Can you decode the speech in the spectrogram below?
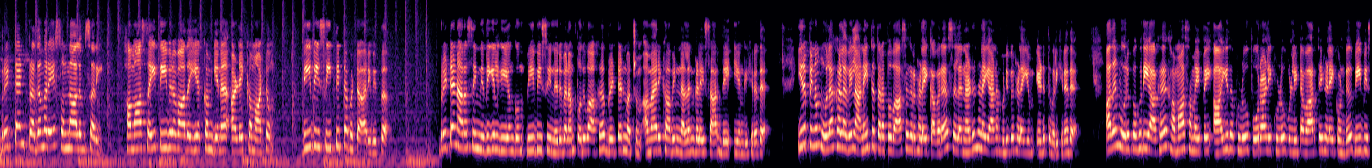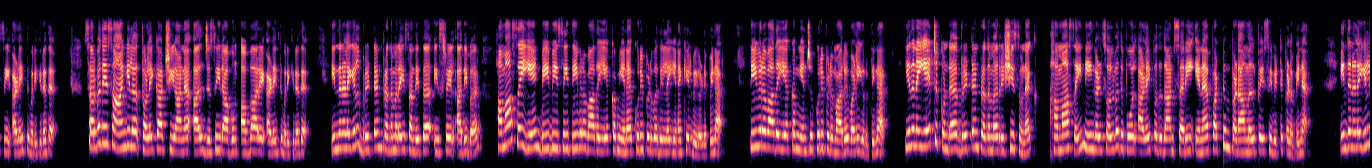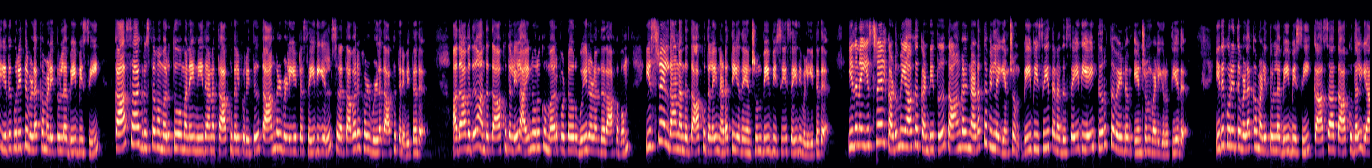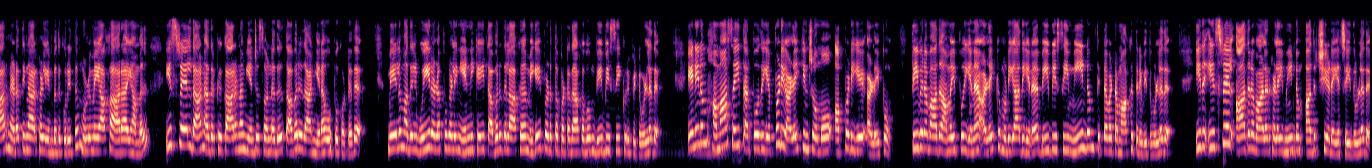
Britain பிரதமரே சொன்னாலும் சரி ஹமாஸை தீவிரவாத இயக்கம் என அழைக்க மாட்டோம் பிபிசி திட்டவட்ட அறிவிப்பு. பிரிட்டன் அரசின் நிதியில் இயங்கும் பிபிசி நிறுவனம் பொதுவாக பிரிட்டன் மற்றும் அமெரிக்காவின் நலன்களை சார்ந்தே இயங்குகிறது. இருப்பினும் உலகளவில் அனைத்து தரப்பு வாசகர்களை கவர சில நடுநிலையான முடிவுகளையும் எடுத்து வருகிறது. அதன் ஒரு பகுதியாக ஹமாஸ் அமைப்பை ஆயுத குழு போராளி குழு உள்ளிட்ட வார்த்தைகளை கொண்டு பிபிசி அழைத்து வருகிறது. சர்வதேச ஆங்கில தொலைக்காட்சியான அல் ஜசீராவும் அவ்வாறே அழைத்து வருகிறது. இந்த நிலையில் பிரிட்டன் பிரதமரை சந்தித்த இஸ்ரேல் அதிபர் ஹமாஸை ஏன் பிபிசி தீவிரவாத இயக்கம் என குறிப்பிடுவதில்லை என கேள்வி எழுப்பினர். தீவிரவாத இயக்கம் என்று குறிப்பிடுமாறு வலியுறுத்தினர். இதனை ஏற்றுக்கொண்ட பிரிட்டன் பிரதமர் ரிஷி சுனக் ஹமாஸை நீங்கள் சொல்வது போல் அழைப்பதுதான் சரி என பட்டும் படாமல் பேசிவிட்டு கிளம்பினர். இந்த நிலையில் இதுகுறித்து விளக்கம் அளித்துள்ள பிபிசி காசா கிறிஸ்தவ மருத்துவமனை மீதான தாக்குதல் குறித்து தாங்கள் வெளியிட்ட செய்தியில் சில தவறுகள் உள்ளதாக தெரிவித்தது. அதாவது அந்த தாக்குதலில் ஐநூறுக்கும் மேற்பட்டோர் உயிரிழந்ததாகவும் இஸ்ரேல் தான் அந்த தாக்குதலை நடத்தியது என்றும் பிபிசி செய்தி வெளியிட்டது. இதனை இஸ்ரேல் கடுமையாக கண்டித்து தாங்கள் நடத்தவில்லை என்றும் பிபிசி தனது செய்தியை திருத்த வேண்டும் என்றும் வலியுறுத்தியது. இது குறித்து விளக்கம் அளித்துள்ள பிபிசி காசா தாக்குதல் யார் நடத்தினார்கள் என்பது குறித்து முழுமையாக ஆராயாமல் இஸ்ரேல் தான் அதற்கு காரணம் என்று சொன்னது தவறுதான் என ஒப்புக்கொண்டது. மேலும் அதில் உயிரிழப்புகளின் எண்ணிக்கை தவறுதலாக மிகைப்படுத்தப்பட்டதாகவும் பிபிசி குறிப்பிட்டுள்ளது. எனினும் ஹமாஸை தற்போது எப்படி அழைக்கின்றோமோ அப்படியே அழைப்போம். தீவிரவாத அமைப்பு என அழைக்க முடியாது என பிபிசி மீண்டும் திட்டவட்டமாக தெரிவித்துள்ளது. இது இஸ்ரேல் ஆதரவாளர்களை மீண்டும் அதிர்ச்சியடைய செய்துள்ளது.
